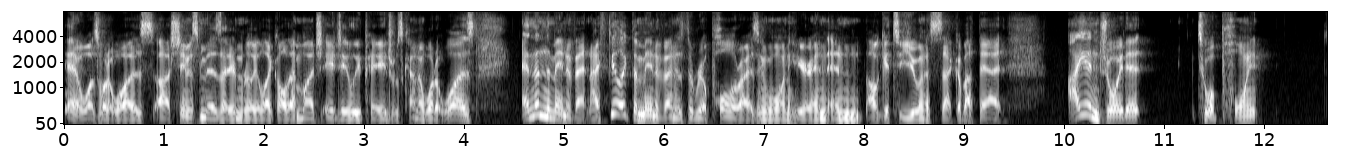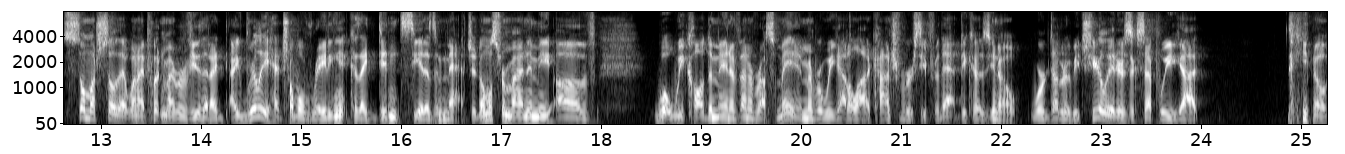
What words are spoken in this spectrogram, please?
yeah, it was what it was. Uh, Sheamus Miz, I didn't really like all that much. AJ Lee Paige was kind of what it was, and then the main event. I feel like the main event is the real polarizing one here, and and I'll get to you in a sec about that. I enjoyed it to a point. So much so that when I put in my review that I, I really had trouble rating it because I didn't see it as a match. It almost reminded me of what we called the main event of WrestleMania. Remember, we got a lot of controversy for that because you know we're WWE cheerleaders, except we got you know,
